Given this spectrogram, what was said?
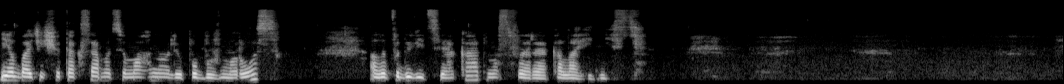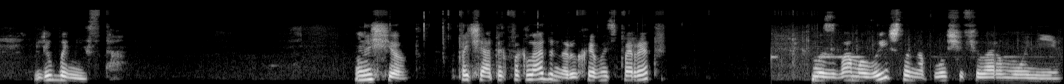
Я бачу, що так само цю магнолію побив мороз, але подивіться, яка атмосфера, яка лагідність. Любе місто. Ну що, початок покладено, рухаємось вперед. Ми з вами вийшли на площу філармонії.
